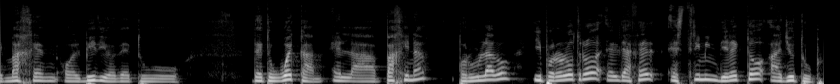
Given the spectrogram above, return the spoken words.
imagen o el vídeo de tu, de tu webcam en la página, por un lado, y por el otro, el de hacer streaming directo a YouTube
